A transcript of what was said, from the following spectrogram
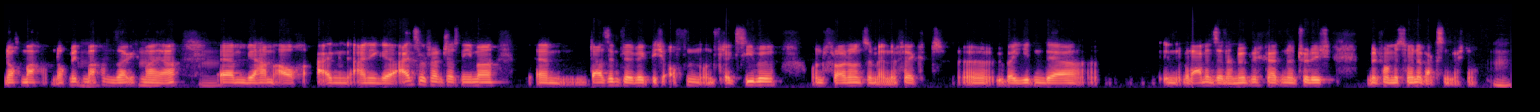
noch machen, noch mitmachen, sage ich mal. Ja, mhm. ähm, wir haben auch ein, einige Einzel-Franchise-Nehmer. Ähm, da sind wir wirklich offen und flexibel und freuen uns im Endeffekt äh, über jeden, der im Rahmen seiner Möglichkeiten natürlich mit Pommes wachsen möchte. Mhm.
